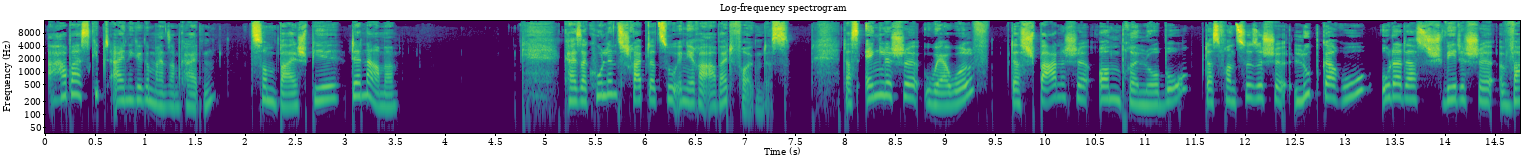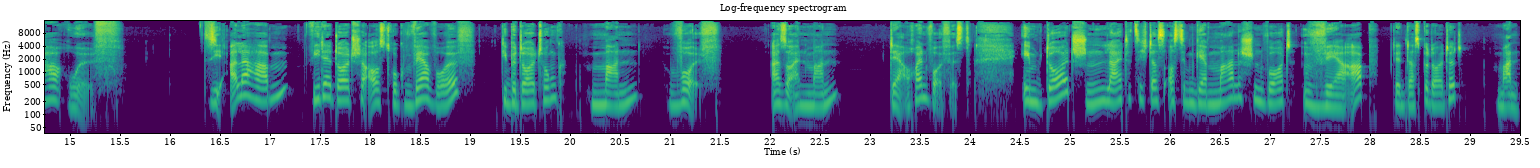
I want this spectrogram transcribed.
aber es gibt einige Gemeinsamkeiten. Zum Beispiel der Name. Kaiser Kulenz schreibt dazu in ihrer Arbeit Folgendes. Das englische Werewolf, das spanische Hombre Lobo, das französische Loup-garou oder das schwedische Warwolf. Sie alle haben, wie der deutsche Ausdruck Werwolf, die Bedeutung Mann, Wolf. Also ein Mann, der auch ein Wolf ist. Im Deutschen leitet sich das aus dem germanischen Wort wer ab, denn das bedeutet Mann.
